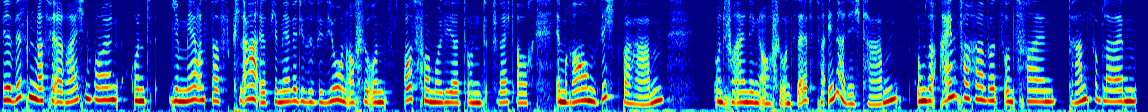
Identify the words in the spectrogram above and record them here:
Wir wissen, was wir erreichen wollen und je mehr uns das klar ist, je mehr wir diese Vision auch für uns ausformuliert und vielleicht auch im Raum sichtbar haben und vor allen Dingen auch für uns selbst verinnerlicht haben, umso einfacher wird es uns fallen, dran zu bleiben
